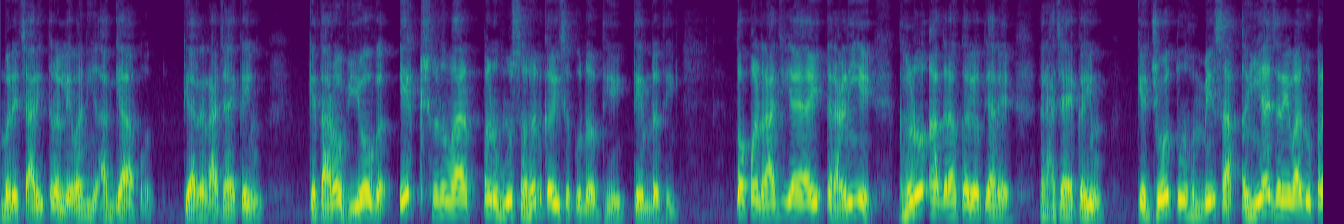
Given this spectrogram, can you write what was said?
મને ચારિત્ર લેવાની આજ્ઞા આપો. ત્યારે રાજાએ કહ્યું કે, તારો વિયોગ એક ક્ષણવાર પણ હું સહન કરી શકું નથી, તેમ નથી. તો પણ રાજીયાએ, રાણીએ ઘણો આગ્રહ કર્યો ત્યારે રાજાએ કહ્યું કે, જો તું હંમેશા અહીંયા જ રહેવાનું પ્ર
